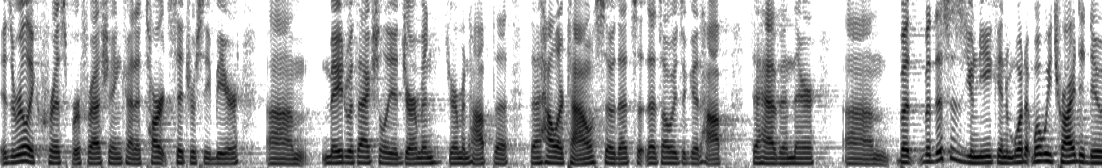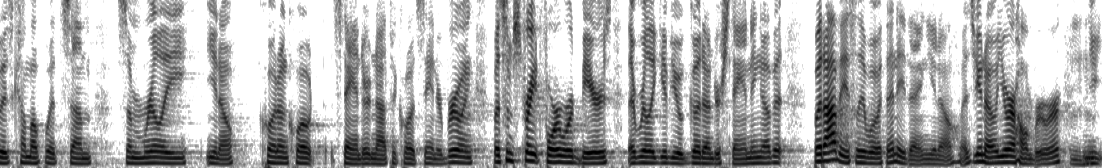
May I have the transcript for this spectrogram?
is a really crisp, refreshing, kind of tart, citrusy beer. Um, made with actually a German German hop, the the Hallertau. So that's that's always a good hop to have in there. Um, but but this is unique, and what what we tried to do is come up with some some really you know quote unquote standard, not to quote standard brewing, but some straightforward beers that really give you a good understanding of it. But obviously, with anything, you know, as you know, you're a home brewer. You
